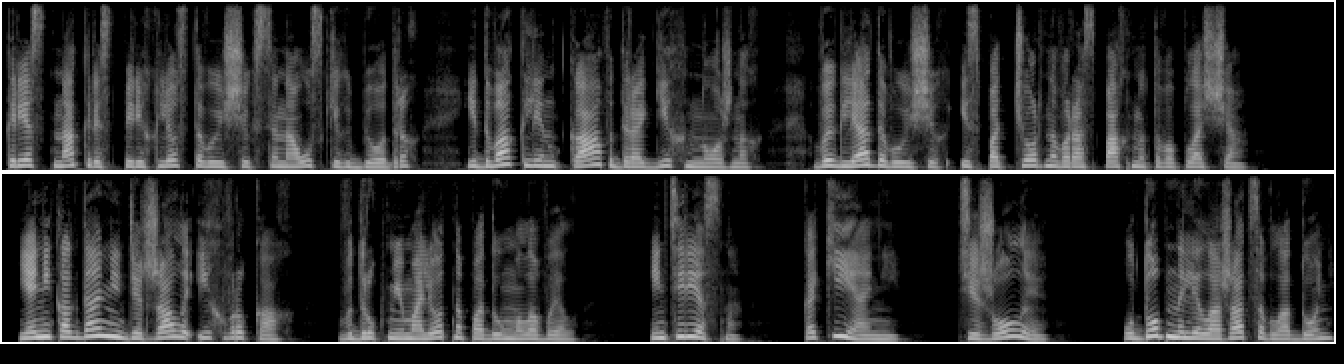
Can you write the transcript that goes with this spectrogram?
крест-накрест перехлестывающихся на узких бедрах и два клинка в дорогих ножнах, выглядывающих из-под черного распахнутого плаща. Я никогда не держала их в руках, вдруг мимолетно подумала Вэл. Интересно, какие они? Тяжелые? Удобно ли ложатся в ладонь?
